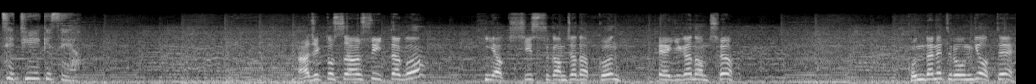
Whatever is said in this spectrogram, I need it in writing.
제 뒤에 계세요. 아직도 싸울 수 있다고? 역시 수감자답군. 패기가 넘쳐. 군단에 들어오는 게 어때?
